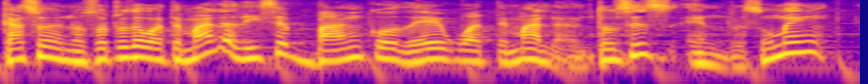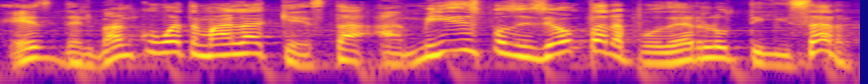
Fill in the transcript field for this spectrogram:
Caso de nosotros de Guatemala, dice Banco de Guatemala. Entonces, en resumen, es del Banco de Guatemala que está a mi disposición para poderlo utilizar.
